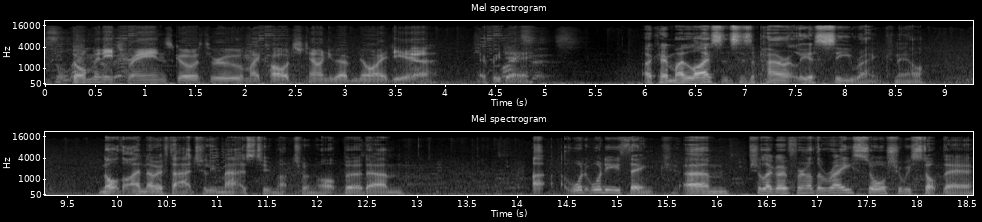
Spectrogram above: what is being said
So many trains go through my college town, you have no idea. Every day. Okay, my license is apparently a C rank now. Not that I know if that actually matters too much or not, but um, uh, what what do you think? Um, shall I go for another race or should we stop there?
